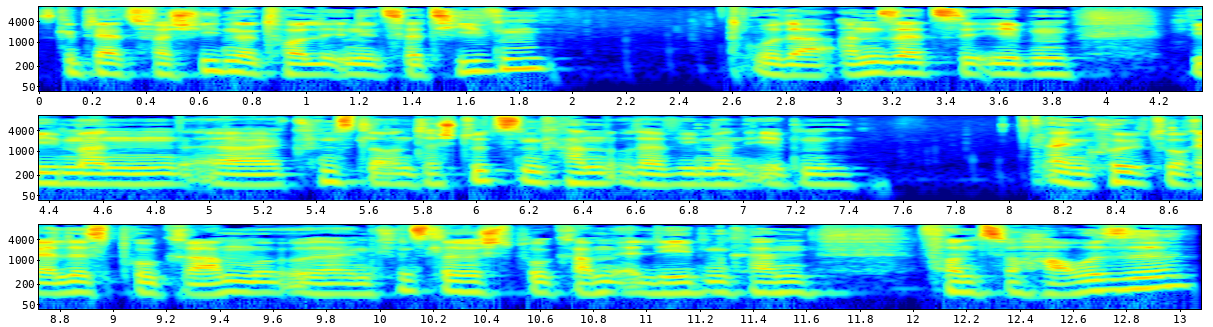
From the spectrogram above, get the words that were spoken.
Es gibt ja jetzt verschiedene tolle Initiativen oder Ansätze eben, wie man äh, Künstler unterstützen kann oder wie man eben ein kulturelles Programm oder ein künstlerisches Programm erleben kann von zu Hause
